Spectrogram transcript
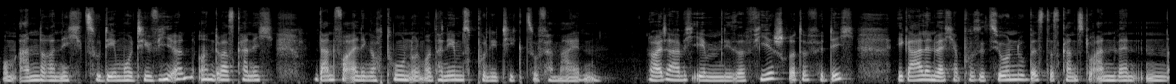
um andere nicht zu demotivieren und was kann ich dann vor allen Dingen auch tun, um Unternehmenspolitik zu vermeiden? Heute habe ich eben diese vier Schritte für dich, egal in welcher Position du bist, das kannst du anwenden,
